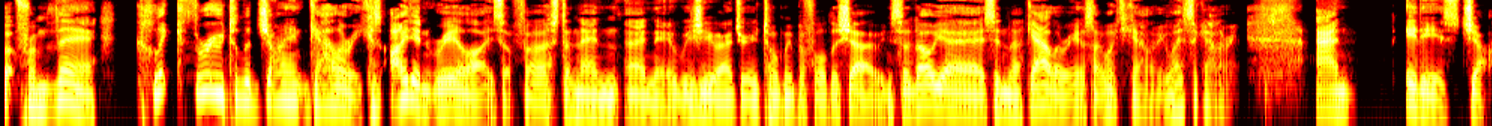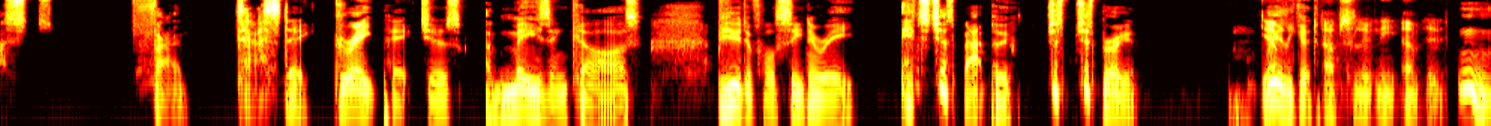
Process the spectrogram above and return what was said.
But from there click through to the giant gallery because I didn't realize at first. And then, and it was you, Andrew, who told me before the show. And said, Oh, yeah, it's in the gallery. It's like, which gallery? Where's the gallery? And it is just fantastic. Great pictures, amazing cars, beautiful scenery. It's just bat poo. Just, just brilliant. Yep. Really good. Absolutely. Um, Mm.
